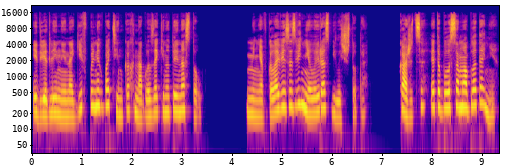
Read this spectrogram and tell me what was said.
и две длинные ноги в пыльных ботинках, нагло закинутые на стол. У меня в голове зазвенело и разбилось что-то. Кажется, это было самообладание.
